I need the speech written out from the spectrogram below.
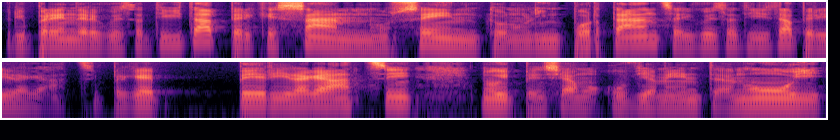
riprendere questa attività perché sanno, sentono l'importanza di questa attività per i ragazzi, perché per i ragazzi, noi pensiamo ovviamente a noi,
